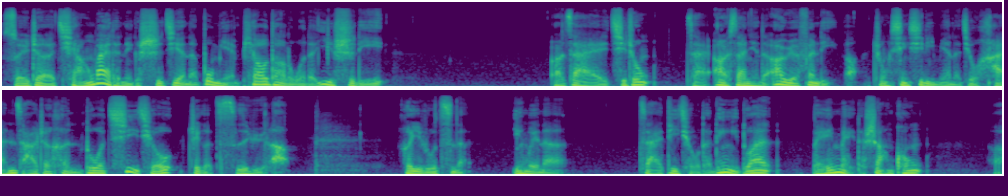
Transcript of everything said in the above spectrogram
随着墙外的那个世界呢，不免飘到了我的意识里，而在其中，在二三年的二月份里啊，这种信息里面呢，就含杂着很多“气球”这个词语了。何以如此呢？因为呢，在地球的另一端，北美的上空，呃，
